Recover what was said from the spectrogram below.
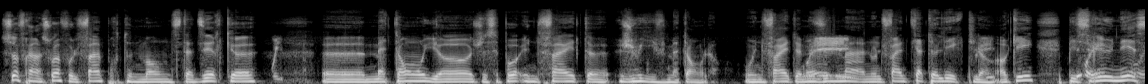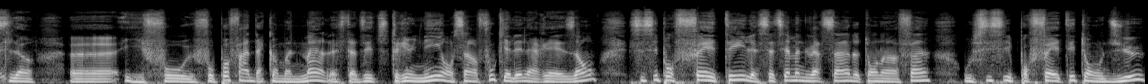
ça, François, faut le faire pour tout le monde. C'est-à-dire que, Oui. euh, mettons, il y a, je sais pas, une fête euh, juive, mettons là, ou une fête musulmane, ou une fête catholique, là, ok? Puis ils se Oui, réunissent là. Euh, il faut, il faut pas faire d'accommodement. là. C'est-à-dire, tu te réunis, on s'en fout quelle est la raison. Si c'est pour fêter le septième anniversaire de ton enfant, ou si c'est pour fêter ton Dieu,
